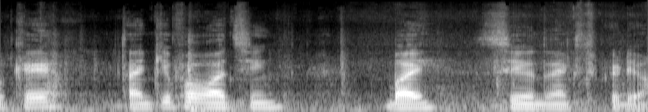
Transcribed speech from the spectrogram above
Okay. Thank for watching bye see you next video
